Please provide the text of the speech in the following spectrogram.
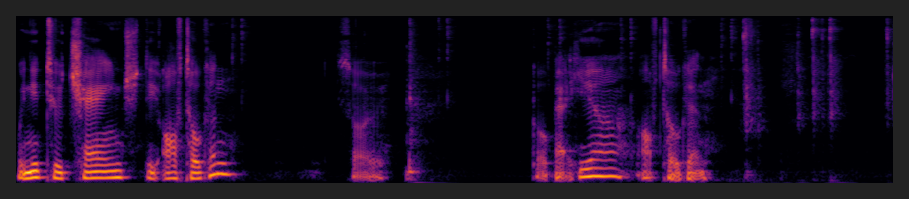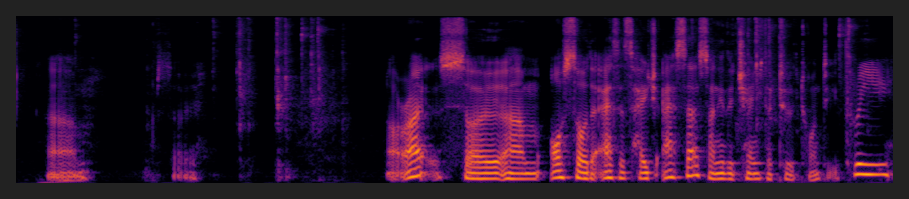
we need to change the auth token. So go back here, auth token. Um, so, all right. So um, also the SSH access, I need to change that to 23.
